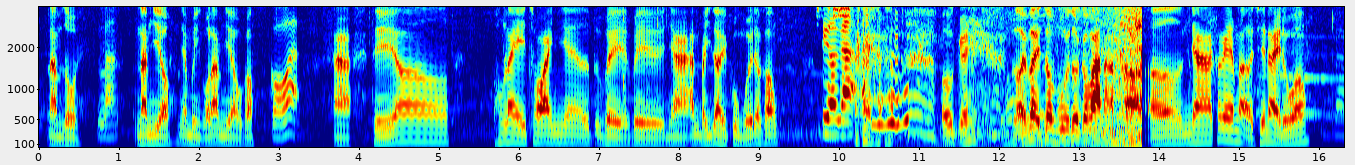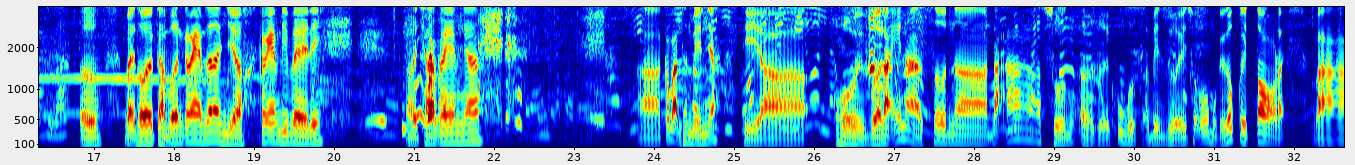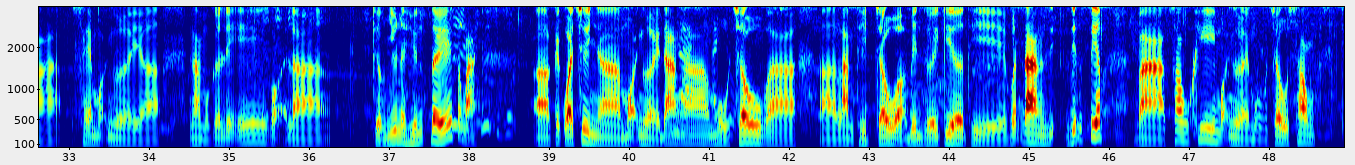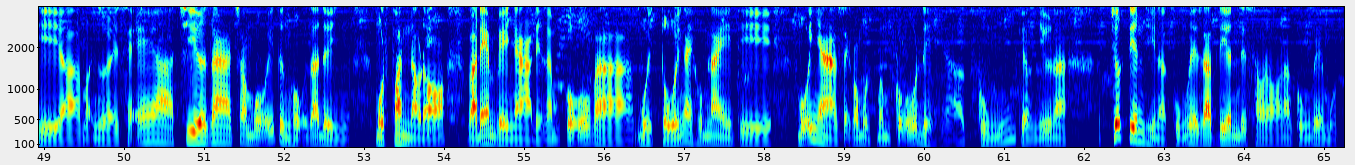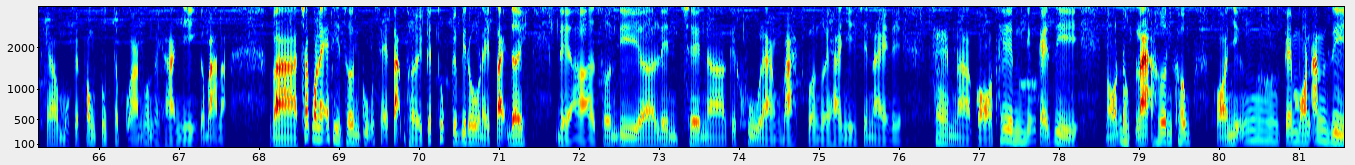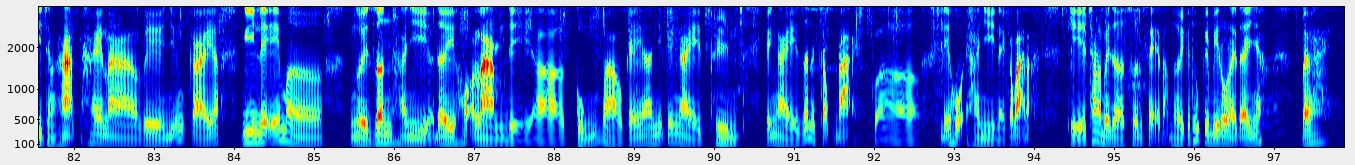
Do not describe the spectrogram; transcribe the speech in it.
Làm rồi. Vâng, Làm nhiều, nhà mình có làm nhiều không? có ạ. À thế ờ, hôm nay cho anh tự về về nhà ăn bánh dày cùng với được không? Được ạ. Ok. Nói vậy cho vui thôi các bạn ạ. Ờ, nhà các em là ở trên này đúng không? Ừ, vậy thôi cảm ơn các em rất là nhiều. Các em đi về đi. Rồi chào các em nhé. À, các bạn thân mến nhé. Thì à, hồi vừa nãy là Sơn à, đã xuống ở dưới khu vực ở bên dưới chỗ một cái gốc cây to đấy và xem mọi người à, làm một cái lễ gọi là kiểu như là hiến tế các bạn. À, cái quá trình à, mọi người đang à, mổ trâu và à, làm thịt trâu ở bên dưới kia thì vẫn đang diễn tiếp và sau khi mọi người mổ trâu xong thì à, mọi người sẽ à, chia ra cho mỗi từng hộ gia đình một phần nào đó và đem về nhà để làm cỗ và buổi tối ngày hôm nay thì mỗi nhà sẽ có một mâm cỗ để à, cúng kiểu như là trước tiên thì là cúng về gia tiên, để sau đó là cúng về một theo một cái phong tục tập quán của người Hà Nhì các bạn ạ. Và chắc có lẽ thì Sơn cũng sẽ tạm thời kết thúc cái video này tại đây để Sơn đi lên trên cái khu làng bản của người Hà Nhì trên này để xem là có thêm những cái gì nó độc lạ hơn không? Có những cái món ăn gì chẳng hạn hay là về những cái à, nghi lễ mà người dân Hà Nhì ở đây họ làm để uh, cúng vào cái à, những cái ngày thìn cái ngày rất là trọng đại của lễ hội Hà Nhì này các bạn ạ. Thì chắc là bây giờ Sơn sẽ tạm thời kết thúc cái video này đây nhé bye bye.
